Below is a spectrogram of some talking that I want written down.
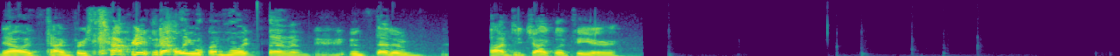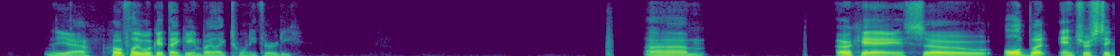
Now it's time for Stardew Valley 1.7 instead of Haunted Chocolatier. Yeah, hopefully we'll get that game by like 2030. Um. Okay, so old but interesting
